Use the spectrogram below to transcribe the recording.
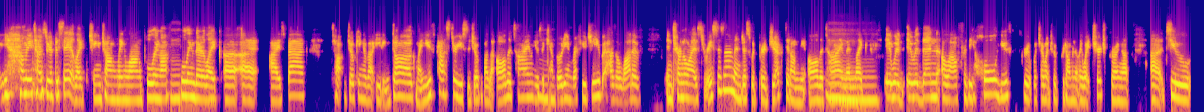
How many times do we have to say it? Like Ching Chong Ling Long, pulling off, mm-hmm. pulling their like uh, uh, eyes back, talk, joking about eating dog. My youth pastor used to joke about that all the time. He was mm-hmm. a Cambodian refugee, but has a lot of internalized racism and just would project it on me all the time mm. and like mm. it would it would then allow for the whole youth group which i went to a predominantly white church growing up uh, to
